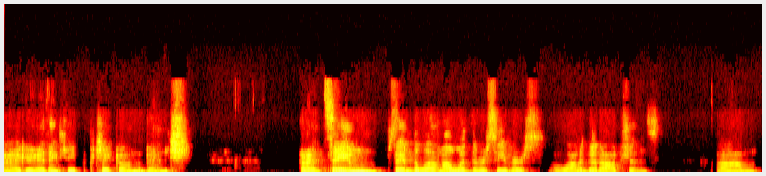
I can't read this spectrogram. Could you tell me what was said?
I agree. I think keep Pacheco on the bench. All right, same same dilemma with the receivers. A lot of good options. Um,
